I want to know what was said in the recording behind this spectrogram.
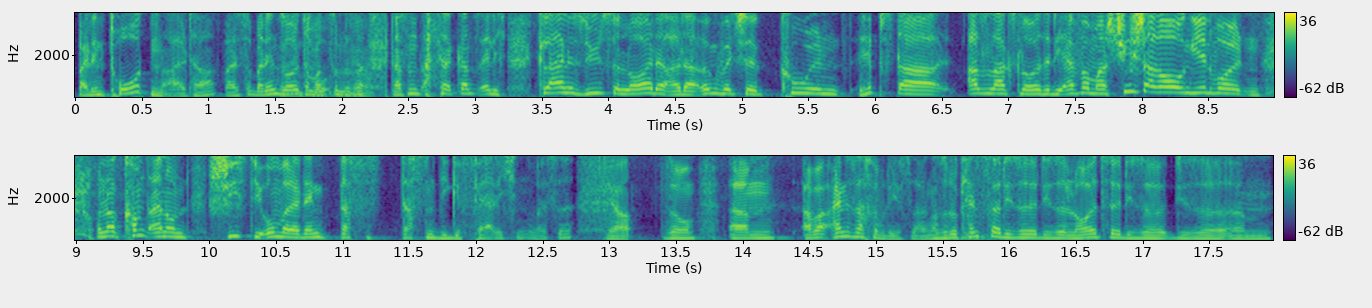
bei den Toten, Alter. Weißt du, bei denen sollte man Toten, zumindest ja. sagen, das sind, Alter, ganz ehrlich, kleine, süße Leute, Alter. Irgendwelche coolen Hipster-Aslaks-Leute, die einfach mal Shisha rauchen gehen wollten. Und dann kommt einer und schießt die um, weil er denkt, das, ist, das sind die Gefährlichen, weißt du? ja. So, ähm, aber eine Sache will ich sagen. Also du kennst ja diese, diese Leute, diese, diese ähm,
